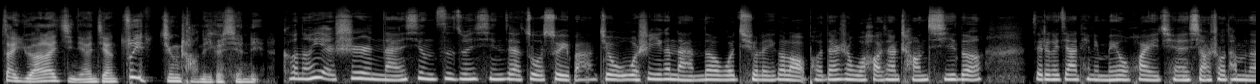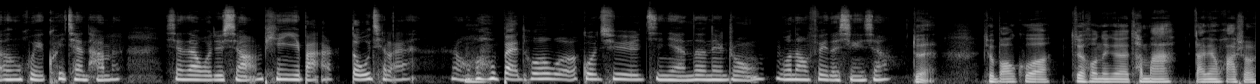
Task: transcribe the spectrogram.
在原来几年间最经常的一个心理，可能也是男性自尊心在作祟吧。就我是一个男的，我娶了一个老婆，但是我好像长期的在这个家庭里没有话语权，享受他们的恩惠，亏欠他们。现在我就想拼一把抖起来，然后 摆脱我过去几年的那种窝囊废的形象。对，就包括最后那个他妈打电话说：“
